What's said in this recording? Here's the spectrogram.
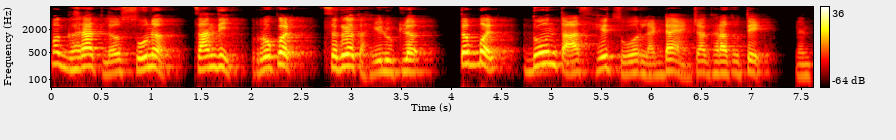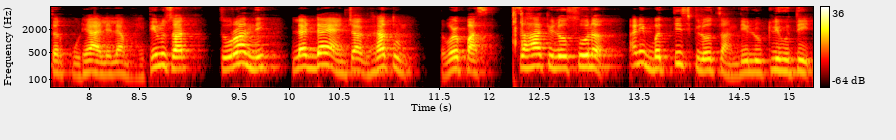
मग घरातलं सोनं चांदी रोकड सगळं काही लुटलं. तब्बल दोन तास हे चोर लड्डा यांच्या घरात होते. नंतर पुढे आलेल्या माहितीनुसार चोरांनी लड्डा यांच्या घरातून जवळपास सहा किलो सोनं आणि बत्तीस किलो चांदी लुटली होती.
